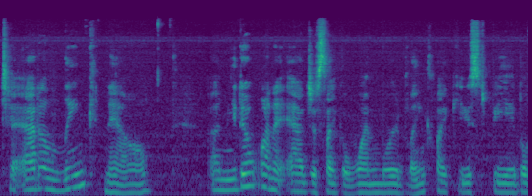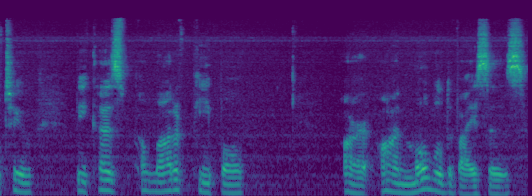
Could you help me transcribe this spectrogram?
to add a link now, um, you don't want to add just like a one word link like you used to be able to because a lot of people are on mobile devices,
